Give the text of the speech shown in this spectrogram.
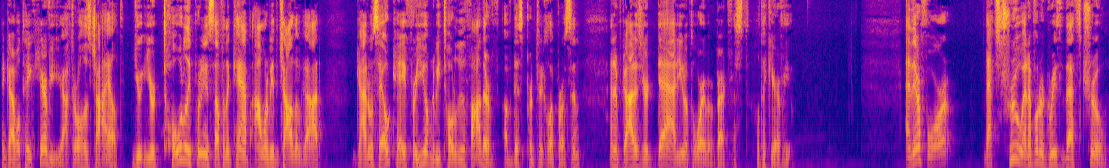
and God will take care of you. You're after all his child. You're, you're totally putting yourself in the camp. I want to be the child of God. God will say, okay, for you, I'm going to be totally the father of, of this particular person. And if God is your dad, you don't have to worry about breakfast. He'll take care of you. And therefore, that's true. And everyone agrees that that's true.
